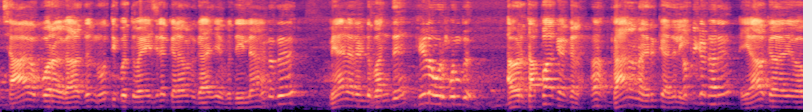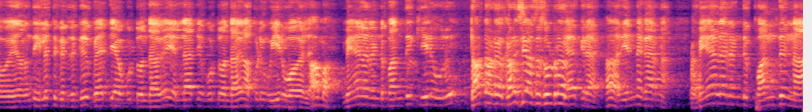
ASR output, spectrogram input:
சாக போற காலத்துல நூத்தி பத்து வயசுல கிழவனுக்கு ஆசையை பத்தியில என்னது? மேல ரெண்டு பந்து கீழே ஒரு பொந்து. அவர் தப்பா கேட்கல. காரணம் இருக்கு எப்படி கேட்டாரு? ஐயா வந்து இழுத்துக்கிறதுக்கு பேத்தியா கூட்டு வந்தாங்க எல்லாத்தையும் கூட்டு வந்தாங்க அப்படி உயிர் போகல. ஆமா. மேல ரெண்டு பந்து கீழே ஒரு தாத்தாவோட கடைசி ஆசை சொல்றாரு. கேக்குறார் ஆ. அது என்ன காரணம்? மேல ரெண்டு பந்துன்னா.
